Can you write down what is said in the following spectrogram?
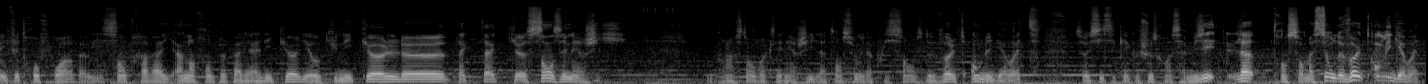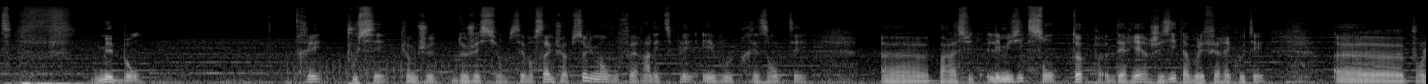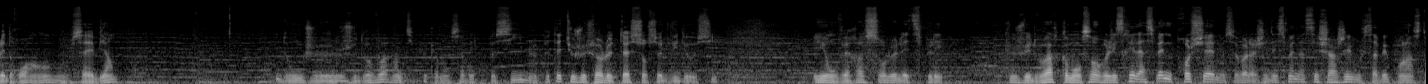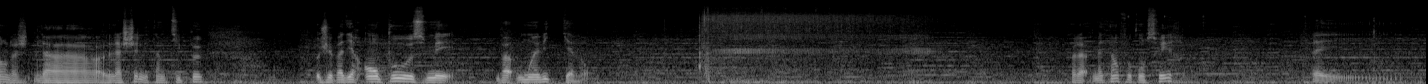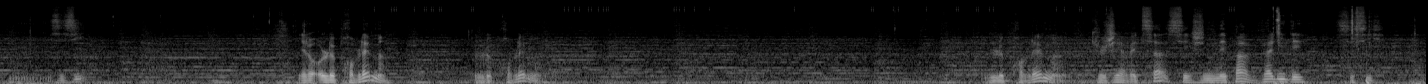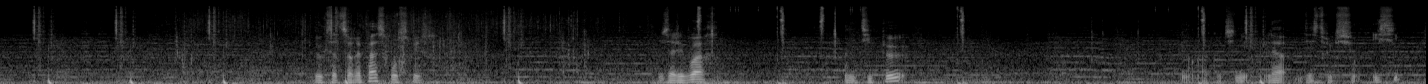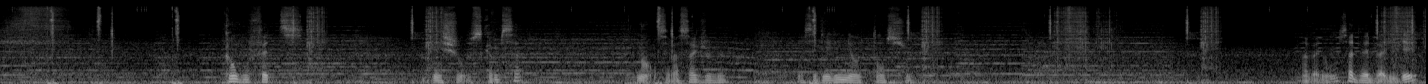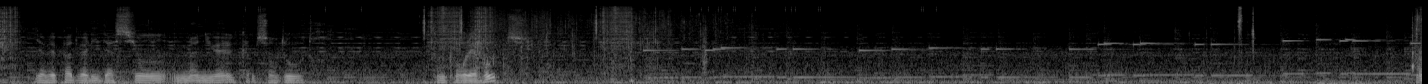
il fait trop froid, oui, sans travail, un enfant ne peut pas aller à l'école, il n'y a aucune école, euh, tac tac, sans énergie. Pour l'instant, on voit que l'énergie, la tension et la puissance de volts en mégawatts, ça aussi c'est quelque chose qu'on va s'amuser, la transformation de volts en mégawatts. Mais bon, très poussé comme jeu de gestion. C'est pour ça que je vais absolument vous faire un let's play et vous le présenter euh, par la suite. Les musiques sont top derrière, j'hésite à vous les faire écouter. Euh, pour les droits, hein, vous savez bien. Donc je, dois voir un petit peu comment ça va être possible. Peut-être que je vais faire le test sur cette vidéo aussi. Et on verra sur le let's play que je vais devoir commencer à enregistrer la semaine prochaine. Parce que voilà, j'ai des semaines assez chargées, vous le savez, pour l'instant, la, la, chaîne est un petit peu, je vais pas dire en pause, mais va moins vite qu'avant. Voilà, maintenant il faut construire. Et... Ici. Et alors le problème, le problème, le problème que j'ai avec ça, c'est que je n'ai pas validé ceci. Donc ça ne saurait pas se construire. Vous allez voir un petit peu on va continuer la destruction ici. quand vous faites des choses comme ça... Non, c'est pas ça que je veux. C'est des lignes haute tension. Ah bah non, ça devait être validé. Il n'y avait pas de validation manuelle comme sur d'autres. Comme pour les routes.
